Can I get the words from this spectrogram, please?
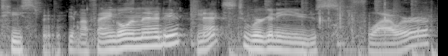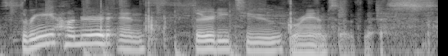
teaspoon. Get my fangle in there, dude. Next, we're gonna use flour, 332 grams of this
